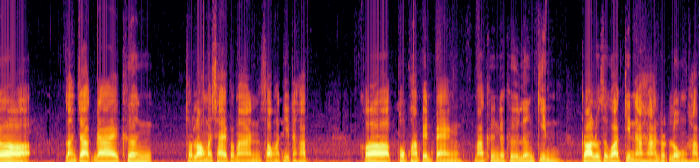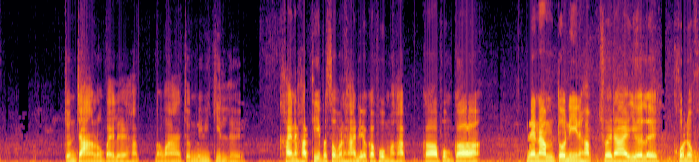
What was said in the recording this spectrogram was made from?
ก็หลังจากได้เครื่องทดลองมาใช้ประมาณ 2 อาทิตย์นะครับ ก็พบความเปลี่ยนแปลงมากขึ้นก็คือเรื่องกลิ่น ก็รู้สึกว่ากลิ่นอาหารลดลงครับ จนจางลงไปเลยครับแบบว่าจนไม่มีกลิ่นเลย ใครนะครับที่ประสบปัญหาเดียวกับผมครับ ก็ผมก็แนะนำตัวนี้นะครับช่วยได้เยอะเลยโคโนโค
